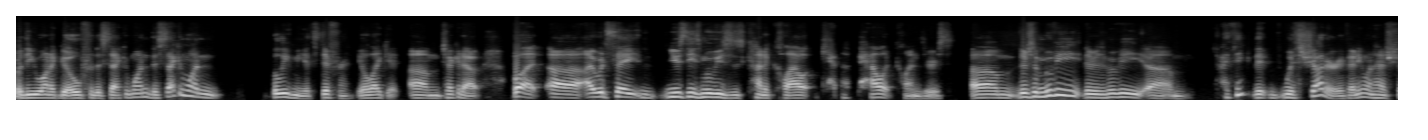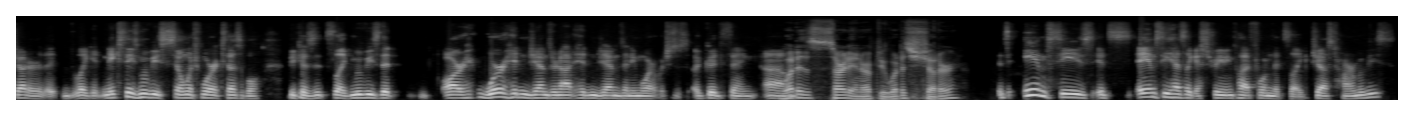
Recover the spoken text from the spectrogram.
whether you want to go for the second one. The second one, believe me, it's different. You'll like it. Um, check it out. But uh, I would say use these movies as kind of clout palate cleansers. Um, there's a movie. There's a movie. Um, I think that with Shudder, if anyone has Shudder, that like it makes these movies so much more accessible because it's like movies that are were hidden gems are not hidden gems anymore, which is a good thing. Um, what is? Sorry to interrupt you. What is Shudder? It's AMC's. It's AMC has like a streaming platform that's like just horror movies.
